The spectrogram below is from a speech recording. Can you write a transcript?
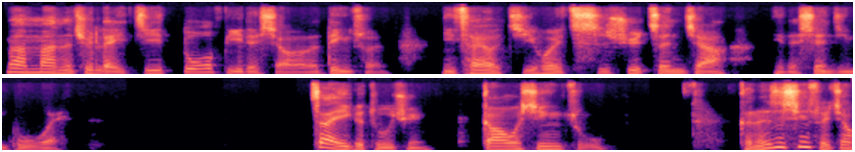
慢慢的去累积多笔的小额定存，你才有机会持续增加你的现金部位。再一个族群，高薪族，可能是薪水较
